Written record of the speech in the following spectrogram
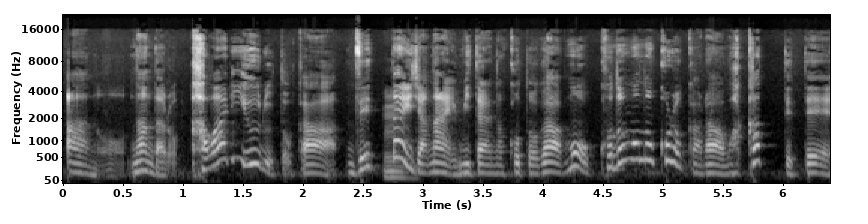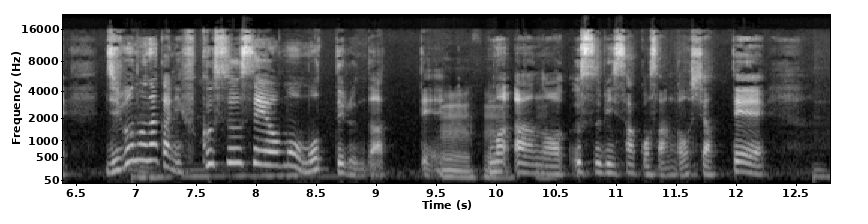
あのなんだろう変わりうるとか絶対じゃないみたいなことがもう子供の頃から分かってて自分の中に複数性をもう持ってるんだって、ま、あの薄日佐子さんがおっしゃって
